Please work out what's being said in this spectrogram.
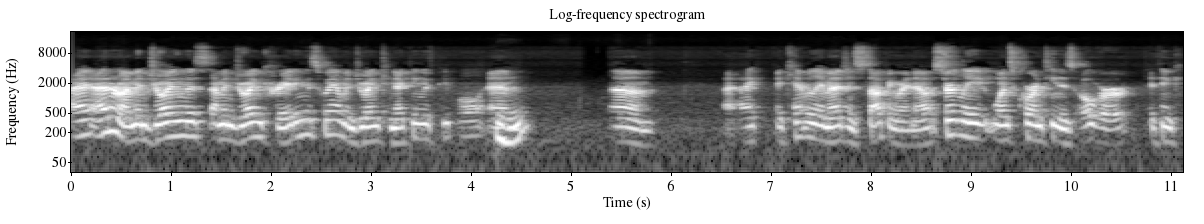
I, I don't know. I'm enjoying this. I'm enjoying creating this way. I'm enjoying connecting with people. And um I, I- can't really imagine stopping right now. Certainly once quarantine is over i think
